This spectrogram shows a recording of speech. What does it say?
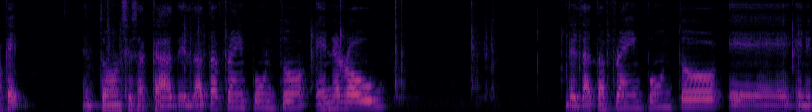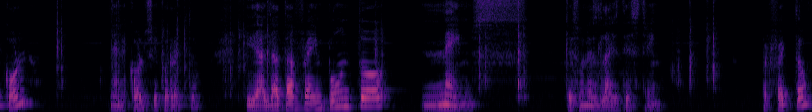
¿Ok? Entonces acá del dataframe.nrow del dataframe.ncall ncall, sí, correcto. Y del dataframe.names, que es un slice de string. Perfecto.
